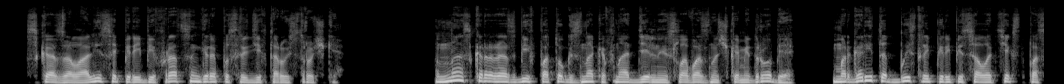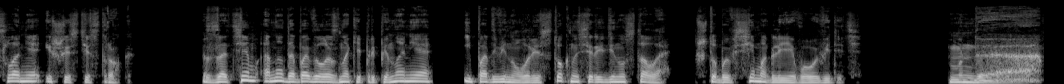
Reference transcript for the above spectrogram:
— сказала Алиса, перебив Ратцингера посреди второй строчки. Наскоро разбив поток знаков на отдельные слова значками дроби, Маргарита быстро переписала текст послания из шести строк. Затем она добавила знаки препинания и подвинула листок на середину стола, чтобы все могли его увидеть. «Мда...»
